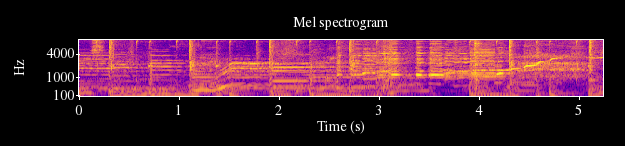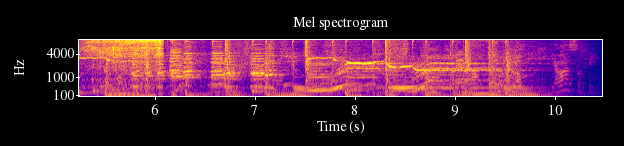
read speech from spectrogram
Tschüss.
